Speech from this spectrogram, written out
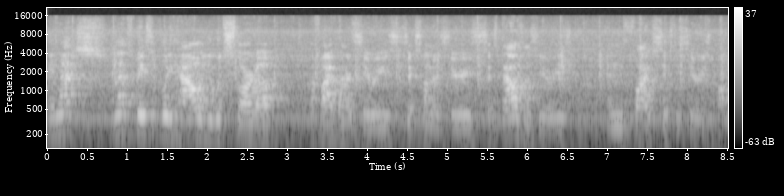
and that's and that's basically how you would start up a 500 series, 600 series, 6000 series, and 560 series pump.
